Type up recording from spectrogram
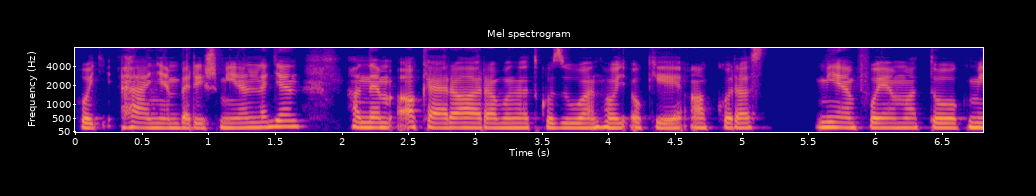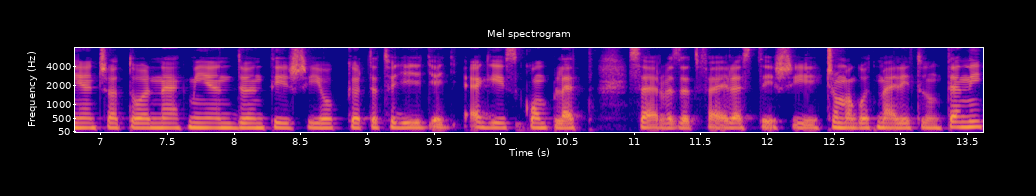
hogy hány ember és milyen legyen, hanem akár arra vonatkozóan, hogy oké, okay, akkor azt milyen folyamatok, milyen csatornák, milyen döntési jogkör, tehát hogy egy, egy egész komplett szervezetfejlesztési csomagot mellé tudunk tenni,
